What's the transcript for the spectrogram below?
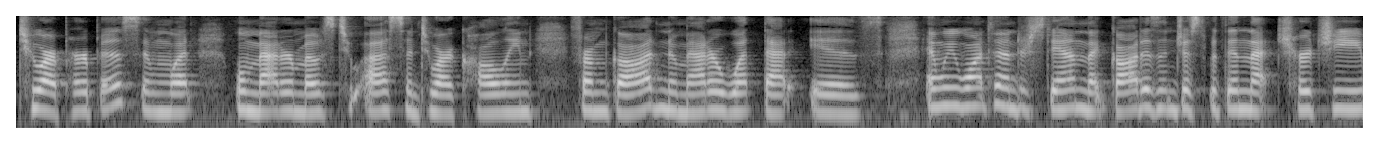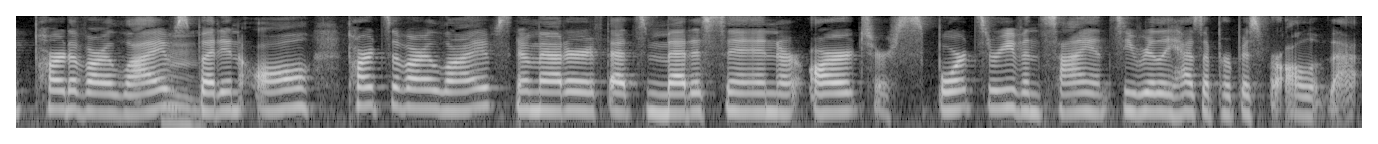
to our purpose and what will matter most to us and to our calling from God, no matter what that is. And we want to understand that God isn't just within that churchy part of our lives, mm. but in all parts of our lives, no matter if that's medicine or art or sports or even science, He really has a purpose for all of that.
